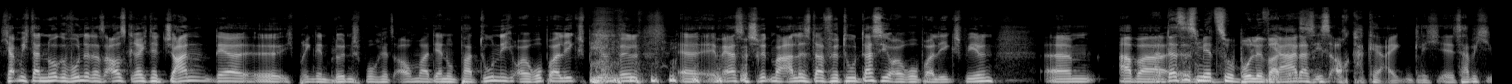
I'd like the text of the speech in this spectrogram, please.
Ich habe mich dann nur gewundert, dass ausgerechnet Jan, der, äh, ich bringe den blöden Spruch jetzt auch mal, der nun partout nicht Europa League spielen will, äh, im ersten Schritt mal alles dafür tut, dass sie Europa League spielen. Ähm, aber ja, das ist mir ähm, zu Boulevard. Ja, das ist auch Kacke eigentlich. Das habe ich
